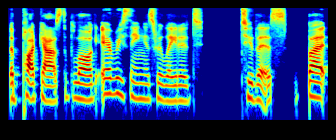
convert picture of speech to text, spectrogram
The podcast, the blog, everything is related to this. But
